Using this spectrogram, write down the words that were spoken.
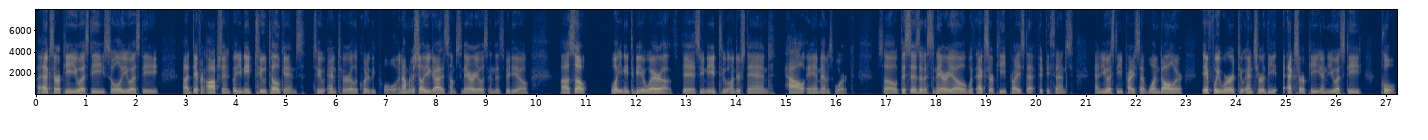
uh, XRP USD, Solo USD, uh, different options, but you need two tokens to enter a liquidity pool. And I'm going to show you guys some scenarios in this video. Uh, so, what you need to be aware of is you need to understand how AMMs work. So, this is in a scenario with XRP priced at 50 cents and USD priced at $1 if we were to enter the XRP and USD pool.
